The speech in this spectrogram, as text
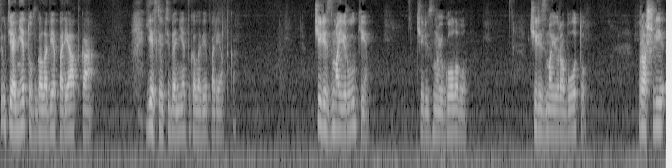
у тебя нету в голове порядка, если у тебя нет в голове порядка. Через мои руки, через мою голову, через мою работу прошли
